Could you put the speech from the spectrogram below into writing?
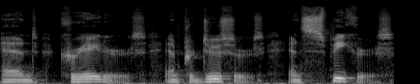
and creators and producers and speakers.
